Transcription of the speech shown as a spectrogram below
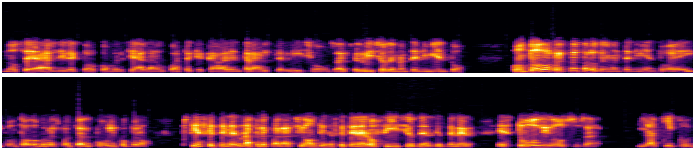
no sé, al director comercial, a un cuate que acaba de entrar al servicio, o sea, al servicio de mantenimiento, con todo respeto a los del mantenimiento, ¿eh? y con todo respeto al público, pero pues, tienes que tener una preparación, tienes que tener oficio, tienes que tener estudios, o sea, y aquí pues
